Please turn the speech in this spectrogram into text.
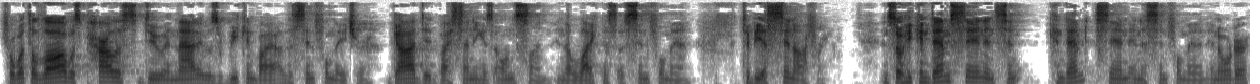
For what the law was powerless to do in that it was weakened by the sinful nature, God did by sending his own Son in the likeness of sinful man to be a sin offering. And so he condemned sin and sin, condemned sin in a sinful man in order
